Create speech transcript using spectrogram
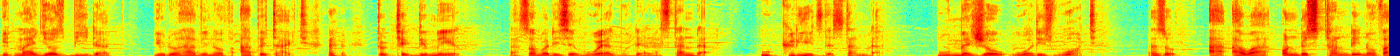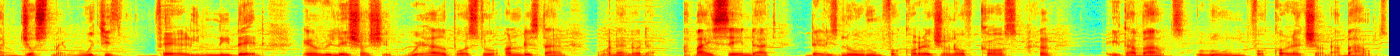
It might just be that you don't have enough appetite to take the meal. As somebody said, well, but there are standards. Who creates the standard? Who measure what is what? And so our understanding of adjustment, which is very needed in relationship, will help us to understand one another. Am I saying that there is no room for correction? Of course, it abounds. Room for correction abounds,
